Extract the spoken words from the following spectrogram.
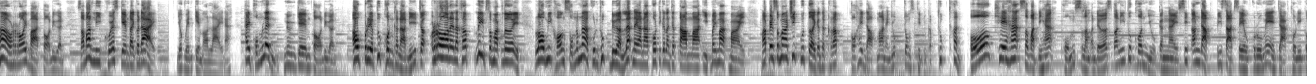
1,500 บาทต่อเดือน สามารถรีเควสเกมใดก็ได้ ยกเว้นเกมออนไลน์นะ ให้ผมเล่น 1 เกมต่อเดือน เอาเปรียบทุกคนขนาดนี้จะรออะไรล่ะครับ รีบสมัครเลย เรามีของสมน้ำหน้าคุณทุกเดือน และในอนาคตที่กำลังจะตามมาอีกไม่มากมาย มาเป็นสมาชิกกูเตยกันเถอะครับ ขอให้ดาบมารแห่งยุคจงสถิตอยู่กับทุกท่าน โอเคฮะ สวัสดีฮะ ผมสลัมอันเดอร์ส ตอนนี้ทุกคนอยู่กันใน 10 อันดับ ปีศาจเซลกรูเม่จากโทริโก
